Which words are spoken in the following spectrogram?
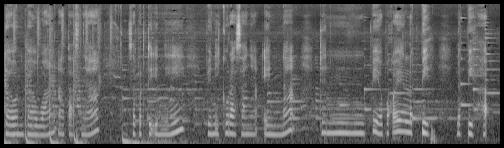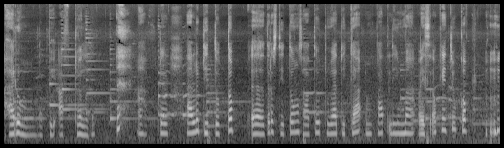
daun bawang atasnya Seperti ini. Beniku rasanya enak Dan ya pokoknya lebih Lebih ha harum Lebih afdol. Afdol. Lalu ditutup uh, Terus dihitung 1, 2, 3, 4, 5 Wes oke okay, cukup.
